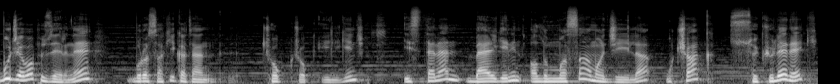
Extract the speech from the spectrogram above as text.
Bu cevap üzerine burası hakikaten çok çok ilginç. İstenen belgenin alınması amacıyla uçak sökülerek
